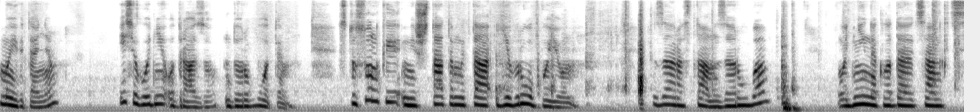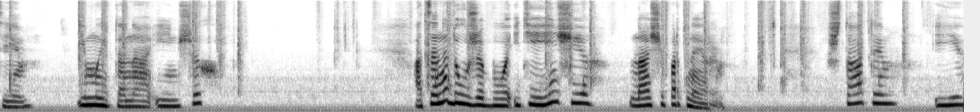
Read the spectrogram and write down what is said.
Мої вітання. І сьогодні одразу до роботи. Стосунки між Штатами та Європою. Зараз там заруба. Одні накладають санкції і мита на інших. А це не дуже, бо і ті, і інші наші партнери. Штати і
